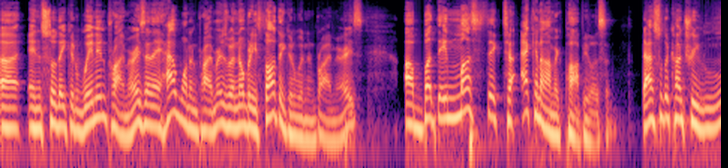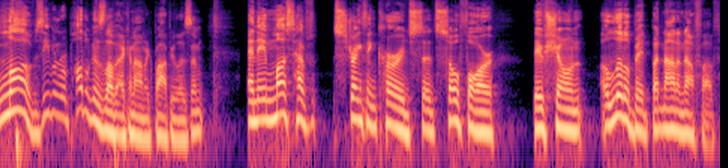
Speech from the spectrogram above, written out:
and so they could win in primaries, and they have won in primaries when nobody thought they could win in primaries. Uh, but they must stick to economic populism. That's what the country loves. Even Republicans love economic populism. And they must have strength and courage that so far they've shown a little bit, but not enough of,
